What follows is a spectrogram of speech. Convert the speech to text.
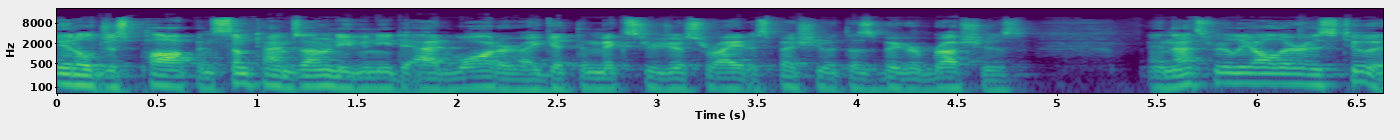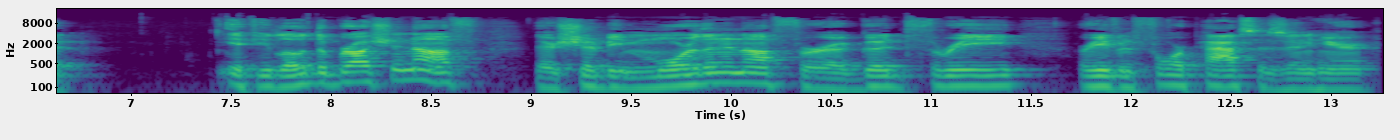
it'll just pop. And sometimes I don't even need to add water. I get the mixture just right, especially with those bigger brushes. And that's really all there is to it. If you load the brush enough, there should be more than enough for a good three or even four passes in here.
